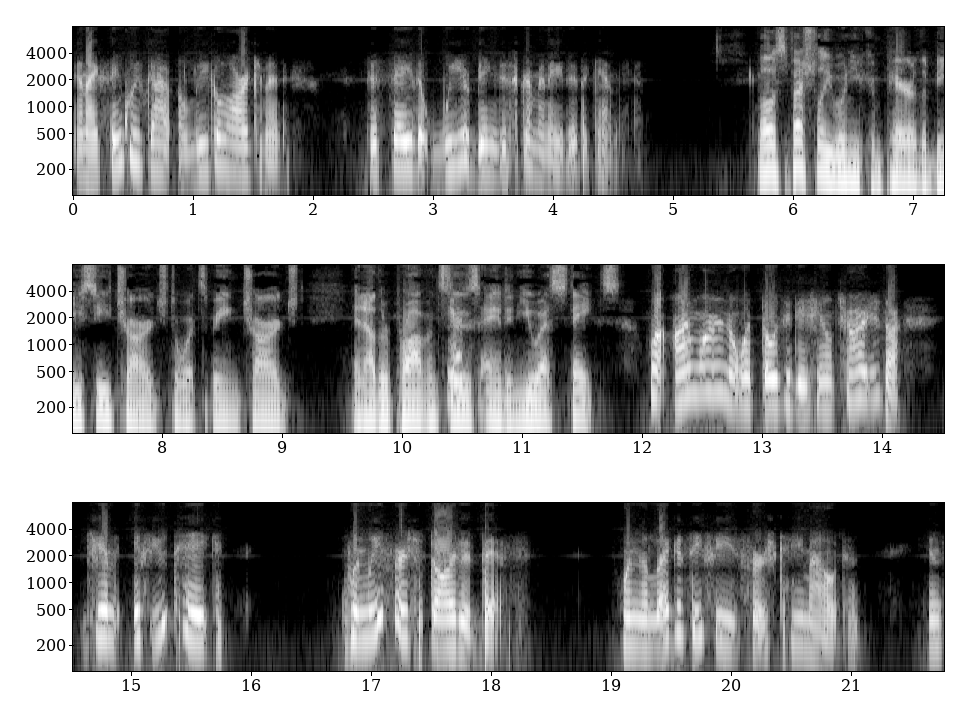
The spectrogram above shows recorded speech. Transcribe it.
and I think we've got a legal argument to say that we are being discriminated against. Well, especially when you compare the BC charge to what's being charged in other provinces yes. and in U.S. states. Well, I want to know what those additional charges are. Jim, if you take, when we first started this, when the legacy fees first came out in,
